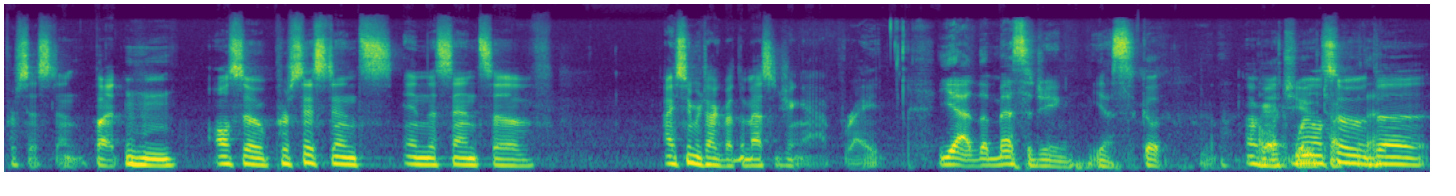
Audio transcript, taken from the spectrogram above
persistent, but Mm-hmm. also persistence in the sense of I assume you're talking about the messaging app, right? Yeah, the messaging. Yes, go. I'll Okay. Well, so the,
